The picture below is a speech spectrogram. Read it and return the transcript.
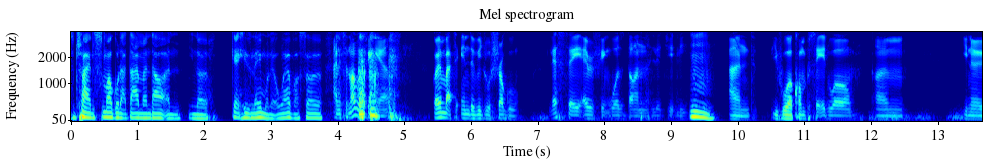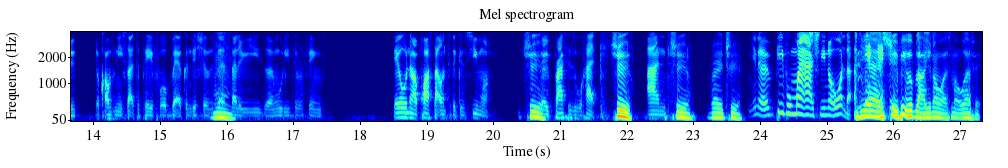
to try and smuggle that diamond out and you know get his name on it or whatever. So And it's another thing, yeah. Going back to individual struggle, let's say everything was done legitly mm, and people were compensated well. Um, you know, the company started to pay for better conditions, better Mm. salaries, um, all these different things. They will now pass that on to the consumer, true, so prices will hike. true, And true, very true. you know, people might actually not want that. yeah, it's true. People be like, you know what, it's not worth it.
